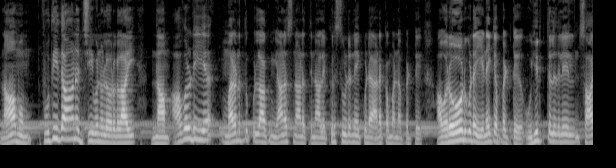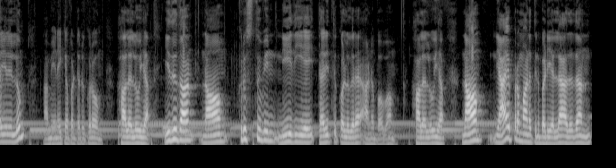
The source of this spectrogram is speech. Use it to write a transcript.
நாமும் புதிதான ஜீவனுள்ளவர்களாய் நாம் அவருடைய மரணத்துக்குள்ளாகும் ஞானஸ்நானத்தினாலே கிறிஸ்துடனே கூட அடக்கம் பண்ணப்பட்டு அவரோடு கூட இணைக்கப்பட்டு உயிர்த்தெழுதலிலும் சாயலிலும் நாம் இணைக்கப்பட்டிருக்கிறோம். ஹலலூயா இதுதான் நாம் கிறிஸ்துவின் நீதியை தரித்து கொள்ளுகிற அனுபவம். ஹலலூயா நாம் நியாயப்பிரமாணத்தின்படி அல்ல அதுதான்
